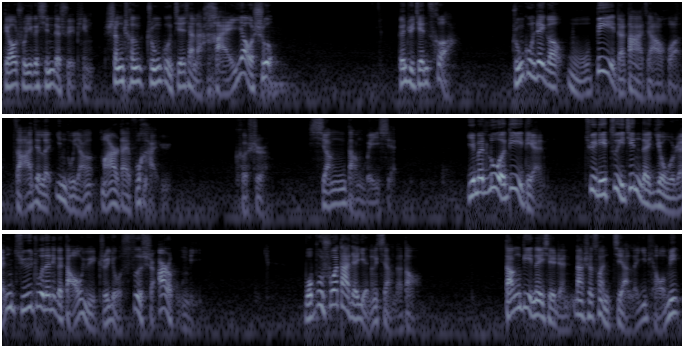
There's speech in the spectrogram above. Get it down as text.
雕出一个新的水平，声称中共接下来还要射。根据监测啊，中共这个五 B 的大家伙砸进了印度洋马尔代夫海域，可是相当危险，因为落地点距离最近的有人居住的那个岛屿只有四十二公里。我不说，大家也能想得到，当地那些人那是算捡了一条命。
